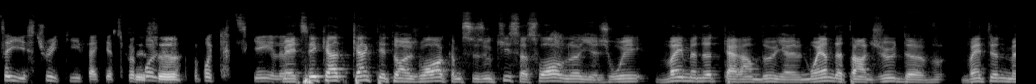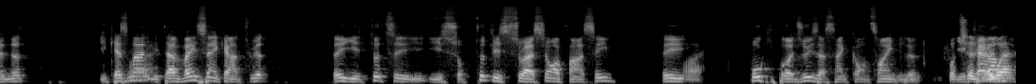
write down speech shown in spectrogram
sais, il est streaky. Fait que tu peux, pas, tu peux pas critiquer. Là. Mais tu sais, quand, quand tu es un joueur comme Suzuki ce soir, là, il a joué 20 minutes 42. Il a une moyenne de temps de jeu de 21 minutes. Il est quasiment il est à 20-58. Il, est tout, il est sur toutes les situations offensives. Il faut qu'il produise à 5 contre 5. Là. Faut il est 40,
